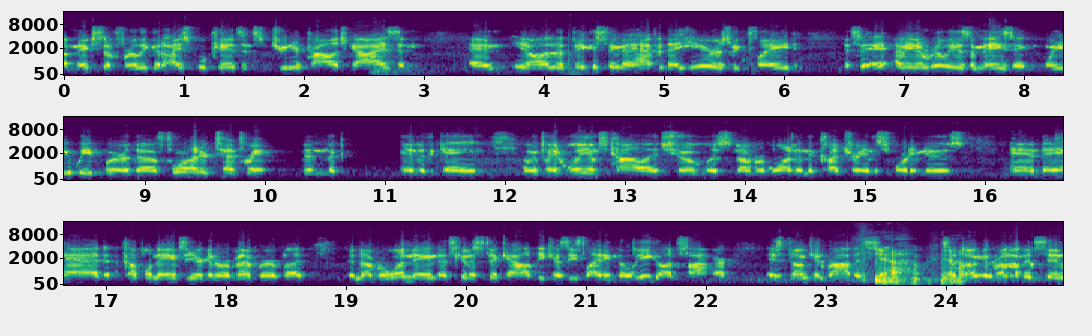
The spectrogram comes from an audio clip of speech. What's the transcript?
a mix of really good high school kids and some junior college guys. And and you know the biggest thing that happened that year is we played. It's I mean it really is amazing. We we were the 410th ranked in the end of the game, and we played Williams College, who was number one in the country in the Sporting News and they had a couple names that you're going to remember, but the number one name that's going to stick out because he's lighting the league on fire is Duncan Robinson. Yeah, So. Duncan Robinson,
